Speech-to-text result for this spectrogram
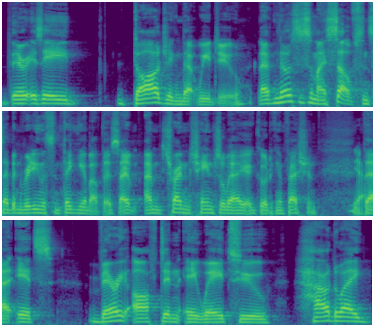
There is a dodging that we do, and I've noticed this in myself since I've been reading this and thinking about this. I'm, I'm trying to change the way I go to confession. Yeah. That it's very often a way to how do I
